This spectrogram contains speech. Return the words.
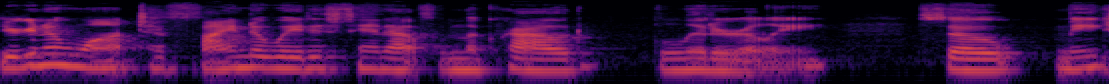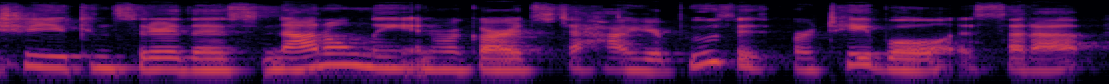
you're going to want to find a way to stand out from the crowd, literally. So make sure you consider this not only in regards to how your booth or table is set up,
